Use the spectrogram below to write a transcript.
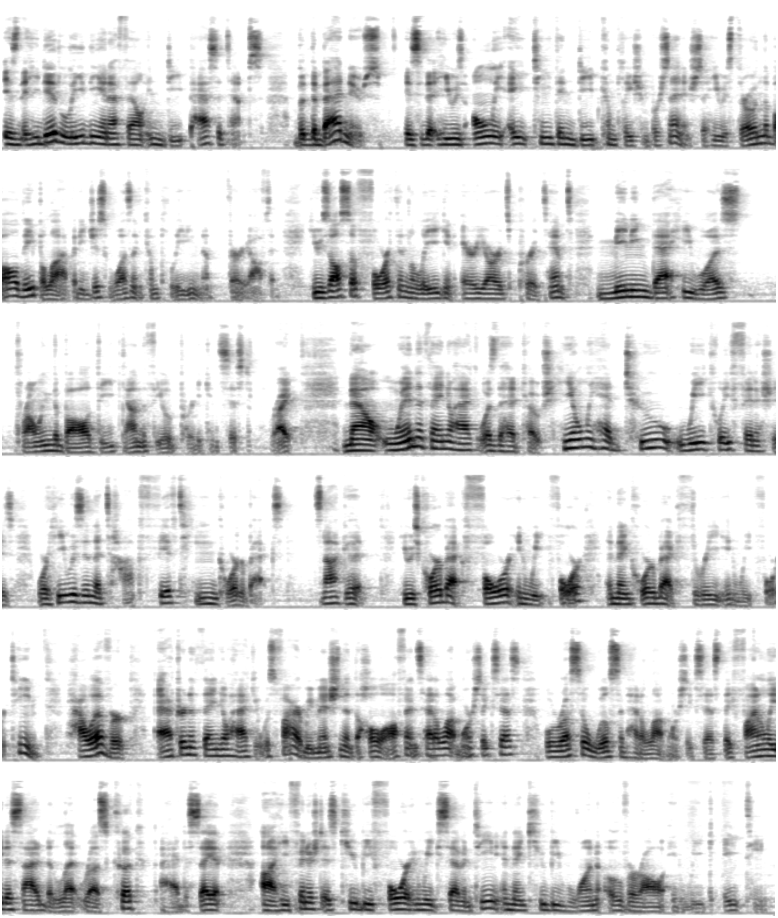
is that he did lead the NFL in deep pass attempts. But the bad news is that he was only 18th in deep completion percentage. So he was throwing the ball deep a lot, but he just wasn't completing them very often. He was also fourth in the league in air yards per attempt, meaning that he was throwing the ball deep down the field pretty consistently, right? Now, when Nathaniel Hackett was the head coach, he only had two weekly finishes where he was in the top 15 quarterbacks. It's not good. He was quarterback four in week four and then quarterback three in week 14. However, after Nathaniel Hackett was fired, we mentioned that the whole offense had a lot more success. Well, Russell Wilson had a lot more success. They finally decided to let Russ cook. I had to say it. Uh, he finished as QB4 in week 17 and then QB1 overall in week 18.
